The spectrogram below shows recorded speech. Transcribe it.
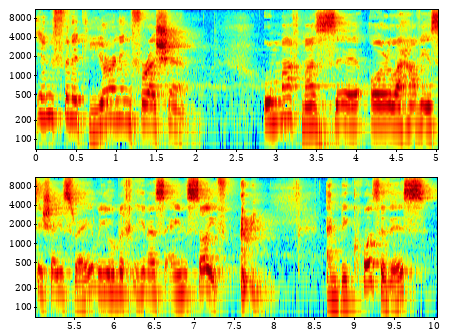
infinite yearning for Hashem. And because of this,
